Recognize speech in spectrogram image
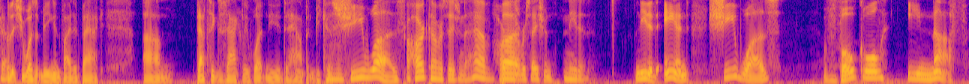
Yeah. or that she wasn't being invited back. Um, that's exactly what needed to happen because Mhm. she was a hard conversation to have, hard but conversation needed. Needed. And she was vocal enough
